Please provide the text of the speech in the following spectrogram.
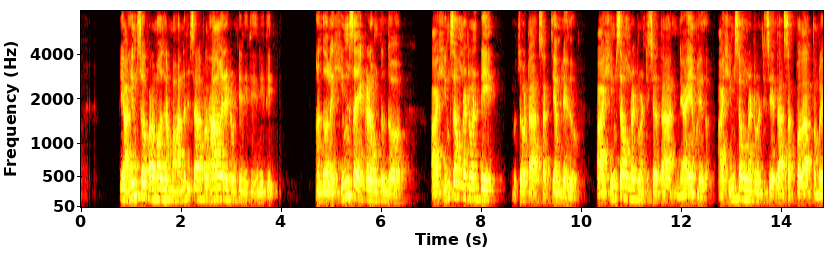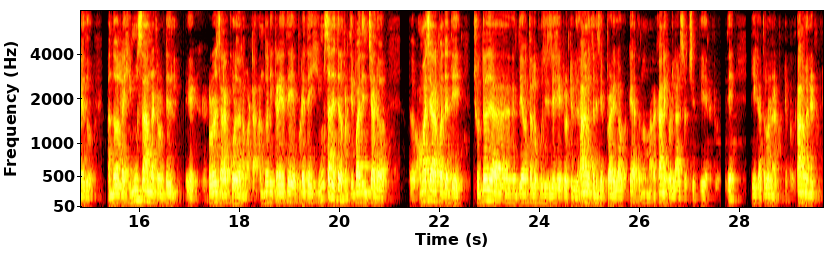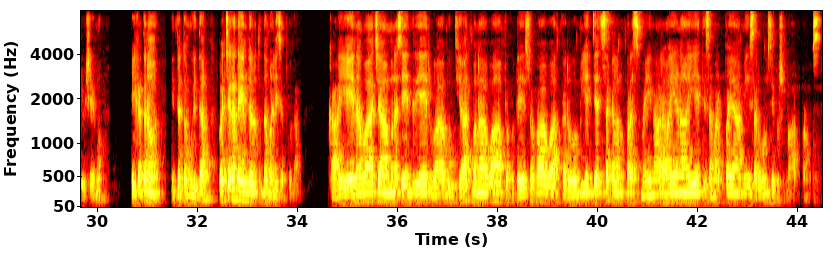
ఈ అహింస పరమోధర్మ అన్నది చాలా ప్రధానమైనటువంటి నీతి నీతి. అందువల్ల హింస ఎక్కడ ఉంటుందో ఆ హింస ఉన్నటువంటి చోట సత్యం లేదు. ఆ హింస ఉన్నటువంటి చేత న్యాయం లేదు. ఆ హింస ఉన్నటువంటి చేత సత్పదార్థం లేదు. అందువల్ల హింస అన్నటువంటిది ఎక్కడో జరగకూడదు అనమాట అందువల్ల ఇక్కడైతే ఎప్పుడైతే హింస ప్రతిపాదించాడో అమాచార వామాచార పద్ధతి శుద్ధ దేవతలు పూజ చేసేటువంటి విధానం ఇతను చెప్పాడు కాబట్టి అతను నరకానికి వెళ్ళాల్సి వచ్చింది అనేటువంటిది ఈ కథలో ఉన్నటువంటి ప్రధానమైనటువంటి విషయము. ఈ కథను ఇంతతో ముగిద్దాం. వచ్చే కథ ఏం జరుగుతుందో మళ్ళీ చెప్పుకుందాం. కాయేన వాచా మనసేంద్రియైర్వా బుద్ధ్యాత్మనా వా ప్రకృతే స్వభావాత్ కరోమి యజ్జత్ సకలం పరస్మై నారాయణాయేతి సమర్పయామి. సర్వం శ్రీకృష్ణార్పణమస్తు.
